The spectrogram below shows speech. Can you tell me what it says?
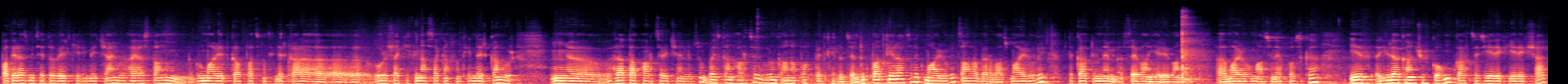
պատերազմից հետո վերքերի մեջ այն որ Հայաստանում գումարի հետ կապված խնդիրներ կա որոշակի ֆինանսական խնդիրներ կան, որ հրատապ հարցերը չեն լուծում, բայց կան հարցեր, որոնք անապահ պետք է լուծել։ Դուք պատկերացրեք եք մայրուղի ծանրաբեռված մայրուղի, նկատի ունեմ Սևան Երևան մայրուղի մասին է խոսքը, եւ յուրաքանչյուր կողմ կարծես 3-3 շարք,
